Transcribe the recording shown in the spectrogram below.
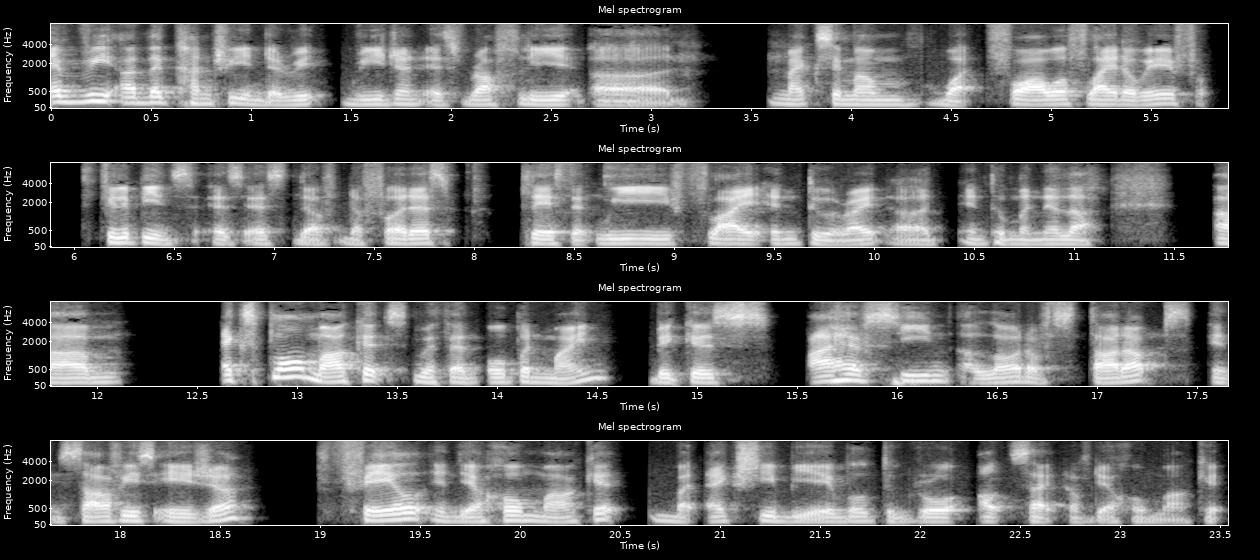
every other country in the re- region is roughly a maximum what four hour flight away. From Philippines is, is the, the furthest place that we fly into, right? Uh, into Manila. Um, explore markets with an open mind because I have seen a lot of startups in Southeast Asia fail in their home market, but actually be able to grow outside of their home market.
